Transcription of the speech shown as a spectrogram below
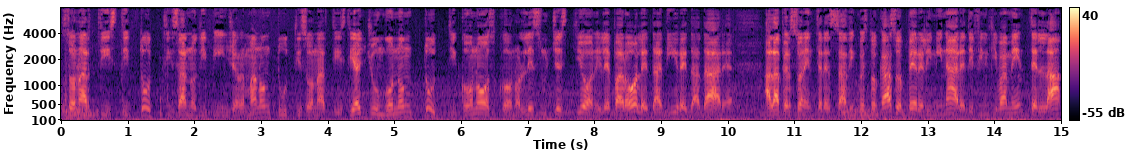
sono artisti, tutti sanno dipingere, ma non tutti sono artisti. Aggiungo, non tutti conoscono le suggestioni, le parole da dire e da dare alla persona interessata, in questo caso per eliminare definitivamente la,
